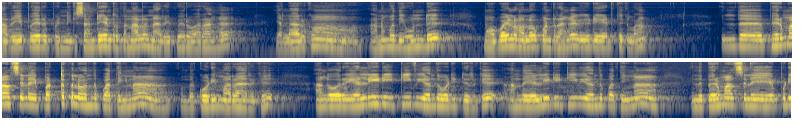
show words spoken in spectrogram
நிறைய பேர் இப்போ இன்றைக்கி சண்டேன்றதுனால நிறைய பேர் வராங்க. எல்லாருக்கும் அனுமதி உண்டு. மொபைலும் அலோவ் பண்ணுறாங்க வீடியோ எடுத்துக்கலாம். இந்த பெருமாள் சிலை பக்கத்தில் வந்து பார்த்திங்கன்னா அந்த கொடி மரம் இருக்குது அங்கே ஒரு எல்இடி டிவி வந்து ஓடிட்டு இருக்குது அந்த எல்இடி டிவி வந்து பார்த்திங்கன்னா இந்த பெருமாள் சிலையை எப்படி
